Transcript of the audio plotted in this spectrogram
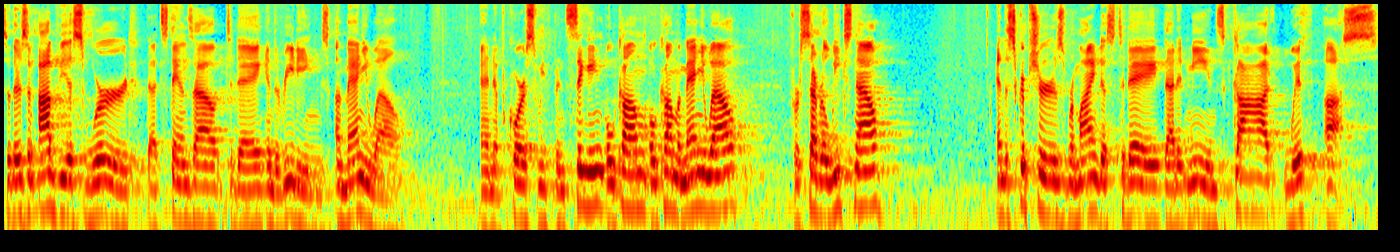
So there's an obvious word that stands out today in the readings Emmanuel. And of course, we've been singing O come, O come, Emmanuel for several weeks now. And the scriptures remind us today that it means God with us.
